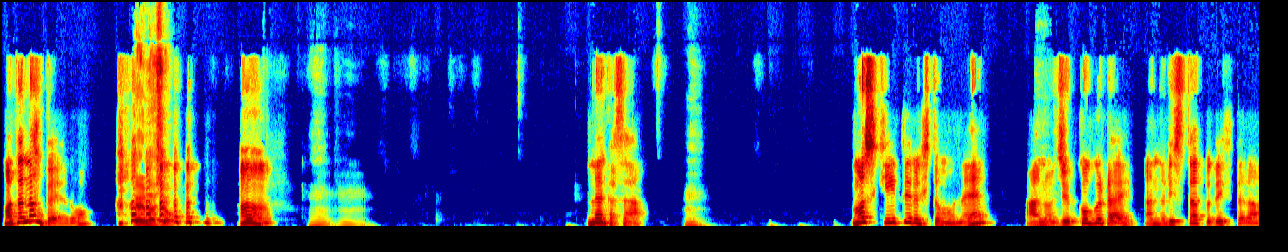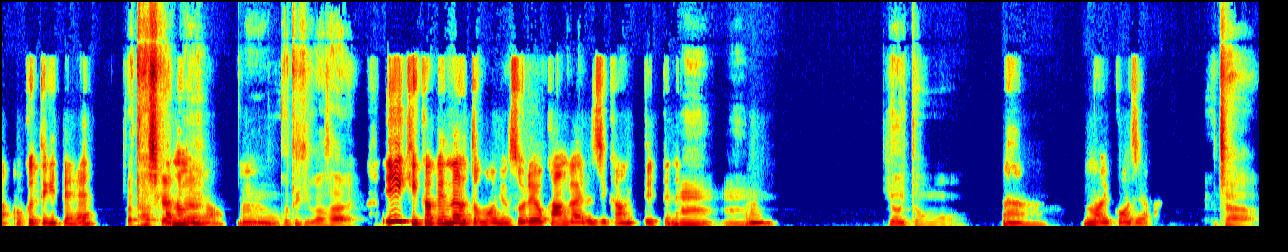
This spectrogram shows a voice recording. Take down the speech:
またなんかやろやりましょう。うん。うんうん。なんかさ、うん。もし聞いてる人もね、あの、うん10個ぐらい、あの、リストアップできたら送ってきて。あ確かにね。頼むよ。ううん。ん。送ってきてください。いいきっかけになると思うよ。それを考える時間って言ってね。うんう。うんん。良いと思うん。もう行こうじゃあ。う。じゃあ、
